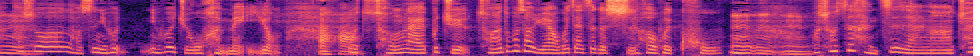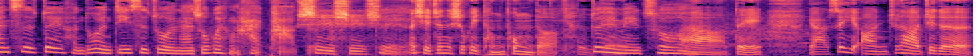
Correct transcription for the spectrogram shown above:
嗯他说：“老师，你会你会觉得我很没用？啊，我从来不觉，从来都不知道原来我会在这个时候会哭。”嗯嗯嗯，我说这很自然啊，穿刺对很多人第一次做的人来说会很害怕的。是是是，而且真的是会疼痛的，对不对，对？没错。啊，对呀，所以啊，你知道这个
